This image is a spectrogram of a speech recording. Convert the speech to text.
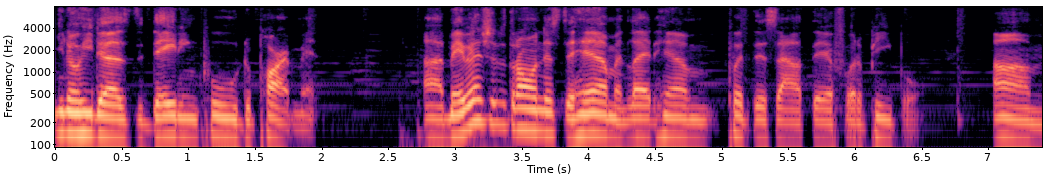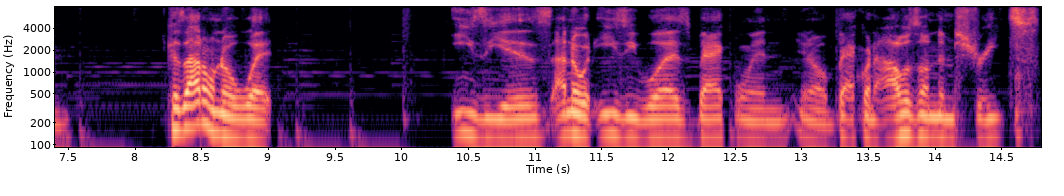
you know, he does the dating pool department uh, maybe I should have thrown this to him and let him put this out there for the people. Um, because I don't know what easy is. I know what easy was back when you know back when I was on them streets.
